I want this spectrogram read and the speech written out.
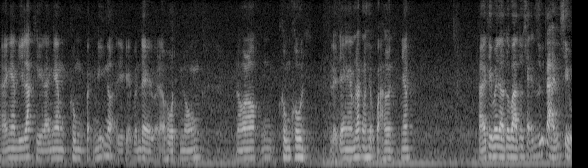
anh em đi lắc thì là anh em không phải nghĩ ngợi gì cái vấn đề, gọi là hột nó nó không khôn để cho anh em lắc nó hiệu quả hơn nhé Đấy thì bây giờ tôi vào tôi sẽ giữ tài giữ xỉu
